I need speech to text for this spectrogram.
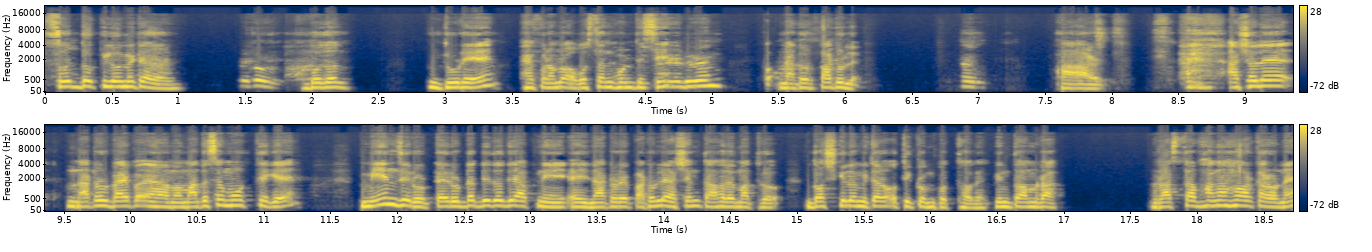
চোদ্দ কিলোমিটার বোধন দূরে এখন আমরা অবস্থান করতেছি নাটোর পাটুলে আর আসলে নাটোর মাদ্রাসা মোড় থেকে মেন যে রোডটা রোডটা দিয়ে যদি আপনি এই নাটোরে পাটুলে আসেন, তাহলে মাত্র দশ কিলোমিটার অতিক্রম করতে হবে। কিন্তু আমরা রাস্তা ভাঙা হওয়ার কারণে,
